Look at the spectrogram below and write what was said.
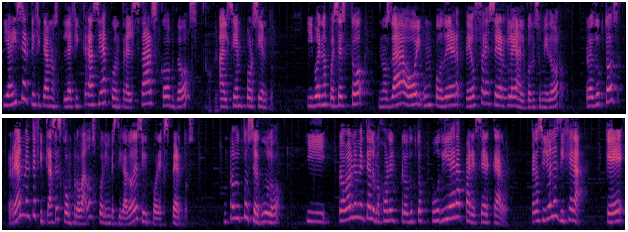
y ahí certificamos la eficacia contra el SARS-CoV-2 al 100%. Y bueno, pues esto nos da hoy un poder de ofrecerle al consumidor productos realmente eficaces comprobados por investigadores y por expertos. Un producto seguro y probablemente a lo mejor el producto pudiera parecer caro, pero si yo les dijera que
